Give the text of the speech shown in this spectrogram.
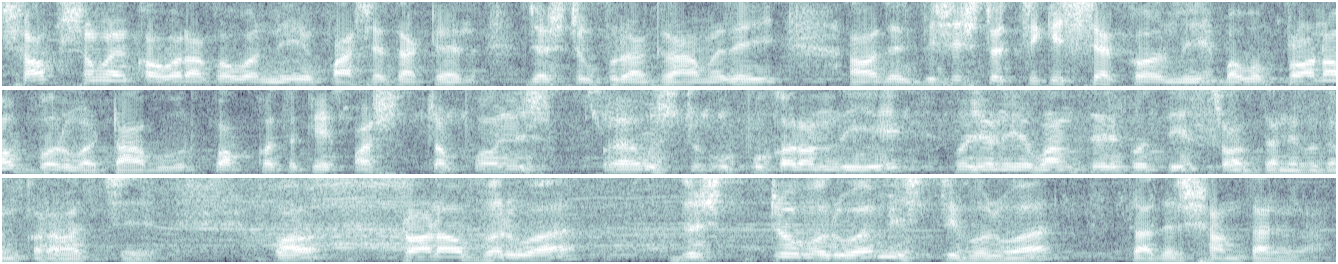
সব সময় খবরাখবর নিয়ে পাশে থাকেন, জ্যেষ্ঠপুরা গ্রামেরই আমাদের বিশিষ্ট চিকিৎসা কর্মী বাবু প্রণব বড়ুয়া টাবুর পক্ষ থেকে অষ্টপরিস উষ্ট- উপকরণ দিয়ে পূজনীয় ভান্তের প্রতি শ্রদ্ধা নিবেদন করা হচ্ছে। প্রণব বড়ুয়া, দুষ্ট বড়ুয়া, মিষ্টি বড়ুয়া, তাদের সন্তানেরা।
